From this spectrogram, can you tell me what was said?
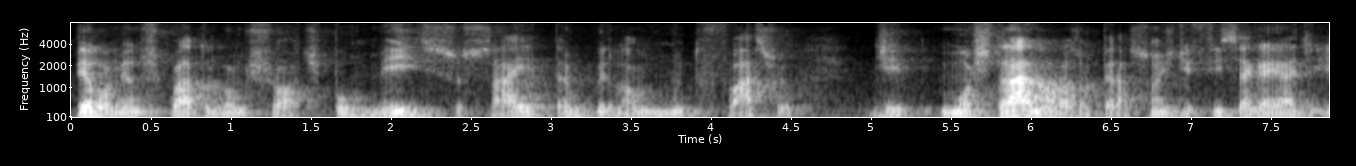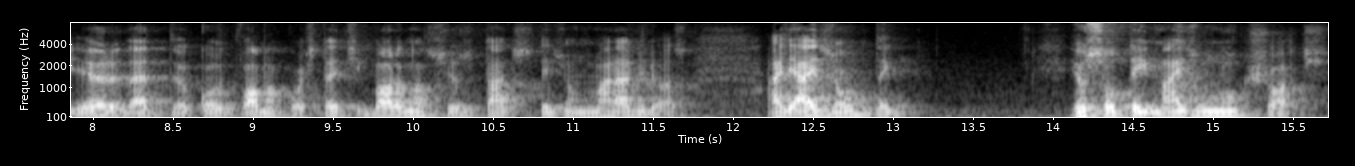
pelo menos quatro long shorts por mês, isso sai, é tranquilão, muito fácil de mostrar novas operações, difícil é ganhar dinheiro né, de forma constante, embora nossos resultados estejam maravilhosos. Aliás, ontem eu soltei mais um long short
